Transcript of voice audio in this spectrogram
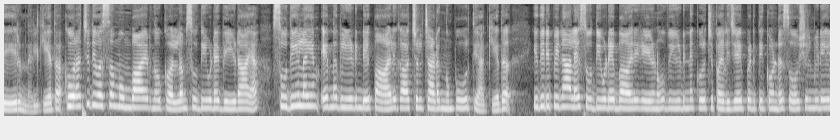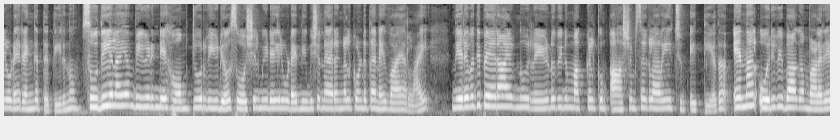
പേരും നൽകിയത്. കുറച്ചു ദിവസം മുമ്പായിരുന്നു കൊല്ലം സുധിയുടെ വീടായ സുധിലയം എന്ന വീടിന്റെ പാലുകാച്ചൽ ചടങ്ങും പൂർത്തിയാക്കിയത്. ഇതിന് പിന്നാലെ സുധിയുടെ ഭാര്യ രേണു വീടിനെ കുറിച്ച് പരിചയപ്പെടുത്തിക്കൊണ്ട് സോഷ്യൽ മീഡിയയിലൂടെ രംഗത്തെത്തിയിരുന്നു. സുധിയിലയം വീടിന്റെ ഹോം ടൂർ വീഡിയോ സോഷ്യൽ മീഡിയയിലൂടെ നിമിഷ നേരങ്ങൾ കൊണ്ട് തന്നെ വൈറലായി. നിരവധി പേരായിരുന്നു രേണുവിനും മക്കൾക്കും ആശംസകൾ അറിയിച്ചും എത്തിയത്. എന്നാൽ ഒരു വിഭാഗം വളരെ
